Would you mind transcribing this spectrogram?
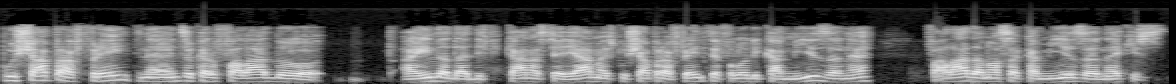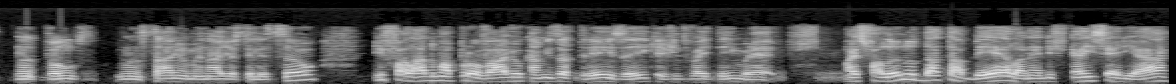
puxar para frente, né? Antes eu quero falar do ainda da de ficar na Série A, mas puxar para frente, você falou de camisa, né? Falar da nossa camisa, né, que vão lançar em homenagem à seleção e falar de uma provável camisa 3 aí que a gente vai ter em breve. Mas falando da tabela, né, de ficar em Série A,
